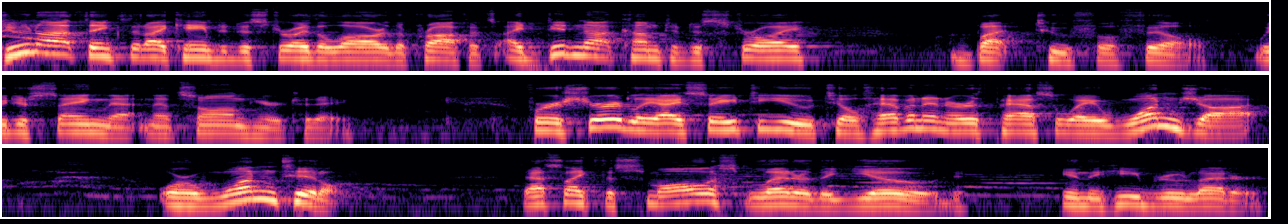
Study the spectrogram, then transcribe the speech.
Do not think that I came to destroy the law or the prophets. I did not come to destroy, but to fulfill. We just sang that in that song here today. For assuredly I say to you, till heaven and earth pass away, one jot or one tittle. That's like the smallest letter, the yod, in the Hebrew letter.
